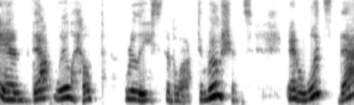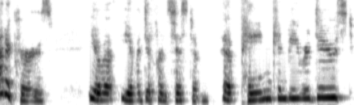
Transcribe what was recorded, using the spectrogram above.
And that will help release the blocked emotions. And once that occurs, you have a, you have a different system. Uh, pain can be reduced.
